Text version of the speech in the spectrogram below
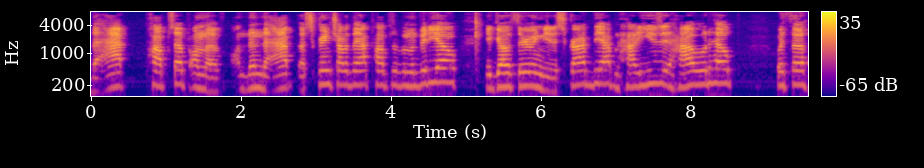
the app pops up on the. And then the app, a screenshot of the app pops up in the video. You go through and you describe the app and how to use it, how it would help with the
